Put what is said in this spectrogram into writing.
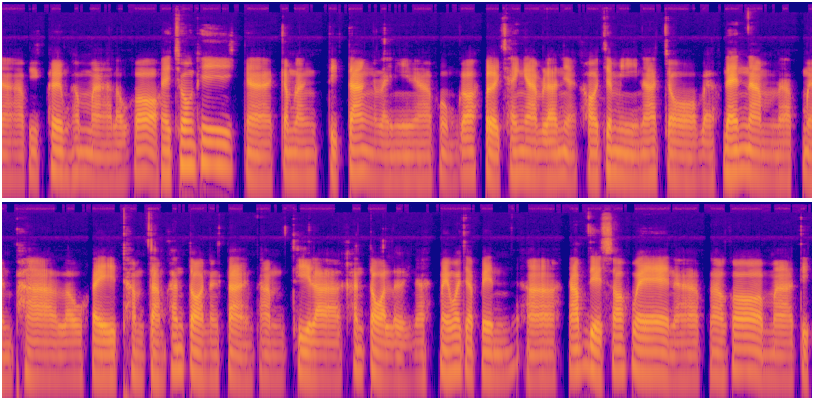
นะครับที่เพิ่มเข้ามา แล้วก็ในช่วงที่กำลังติดตั้งอะไรนี้นะครับผมก็เปิดใช้งานไปแล้วเนี่ยเขาจะมีหน้าจอแบบแนะนำนะครับเหมือนพาเราไปทำตามขั้นตอนต่างๆทำทีละขั้นตอนเลยนะ ไม่ว่าจะเป็นอัปเดตซอฟต์แวร์นะครับ แล้วก็มาติด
